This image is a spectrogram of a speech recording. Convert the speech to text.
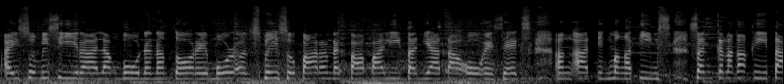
ay sumisira lang muna ng Torre more on space. So parang nagpapalitan yata OSX ang ating mga teams. San ka nakakita?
